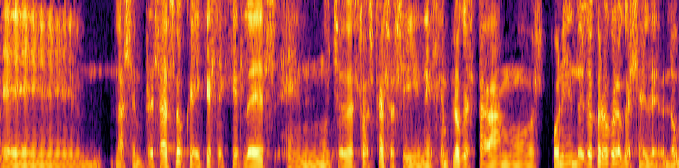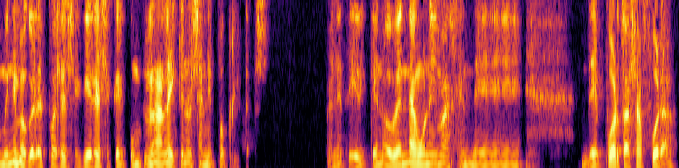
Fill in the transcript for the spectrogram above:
eh, las empresas lo que hay que exigirles en muchos de estos casos, y en el ejemplo que estábamos poniendo, yo creo que lo, que se, lo mínimo que les puedes exigir es que cumplan la ley y que no sean hipócritas. Es decir, que no vendan una imagen de, de puertas afuera,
